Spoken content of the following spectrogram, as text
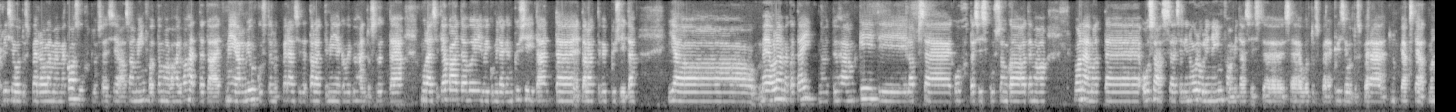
kriisihooldusperre oleme me ka suhtluses ja saame infot omavahel vahetada, et meie oleme julgustanud peresid, et alati meiega võib ühendust võtta ja muresid jagada või, või kui midagi on küsida, et, et alati võib küsida ja me oleme ka täitnud ühe ankeedi lapse kohta siis, kus on ka tema vanemate osas selline oluline info, mida siis äh, see hoolduspere, kriisihoolduspere noh, peaks teadma.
